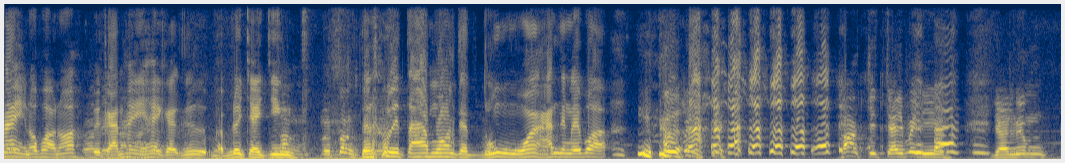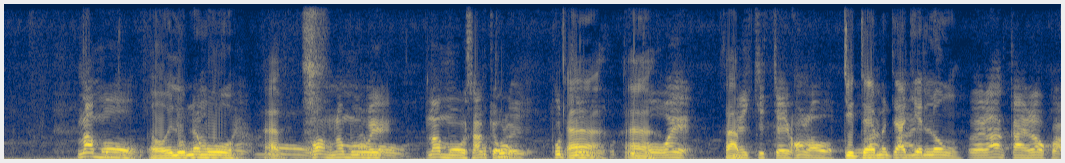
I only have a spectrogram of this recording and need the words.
ให้เนาะพ่อเนาะเป็นการให้ให้ก็คือแบบด้วยใจจริง เราต้องแต่ถ้าไปตามองแต่ถุงหัวอาหารยังไงพ่อถ้าจิตใจไม่ดี อย่าลืมนะโมโอ้ยลืมน้ำมูครับห้องนะโมไว้นะโมสามจบเลยพุทโธอ่าพุทโธไว้ครับ ในจิตใจของเราจิตใจมันจะเย็นลงเออร่างกายเราก็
